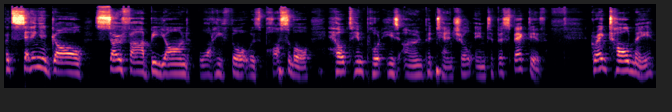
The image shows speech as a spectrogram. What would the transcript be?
But setting a goal so far beyond what he thought was possible helped him put his own potential into perspective. Greg told me,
